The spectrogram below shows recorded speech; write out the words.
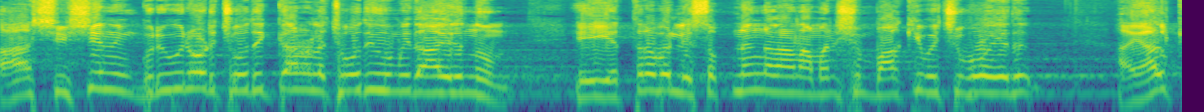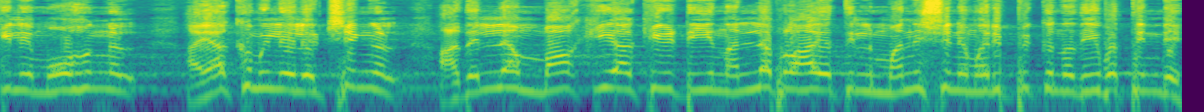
ആ ശിഷ്യൻ ഗുരുവിനോട് ചോദിക്കാനുള്ള ചോദ്യവും ഇതായിരുന്നു. ഈ എത്ര വലിയ സ്വപ്നങ്ങളാണ് ആ മനുഷ്യൻ ബാക്കി വെച്ചു പോയത്? അയാൾക്കില്ലേ മോഹങ്ങൾ? അയാൾക്കുമില്ലേ ലക്ഷ്യങ്ങൾ? അതെല്ലാം ബാക്കിയാക്കിയിട്ട് ഈ നല്ല പ്രായത്തിൽ മനുഷ്യനെ മരിപ്പിക്കുന്ന ദൈവത്തിന്റെ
